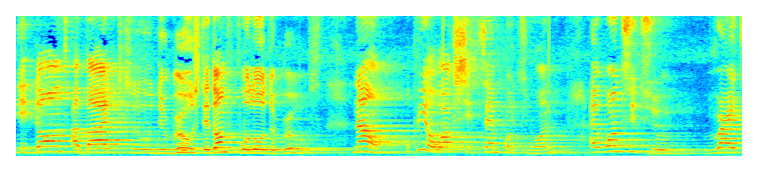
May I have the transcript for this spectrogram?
They don't abide to the rules. They don't follow the rules. Now, open your worksheet 10.1. I want you to write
